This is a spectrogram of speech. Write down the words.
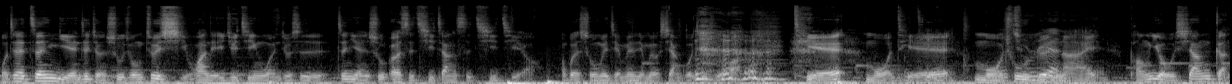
我在《真言》这本书中最喜欢的一句经文就是《真言书》二十七章十七节哦。我不知道熟妹姐妹有没有想过这句话？铁磨铁，磨出刃来。朋友相感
